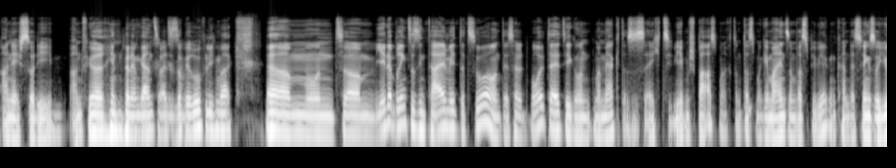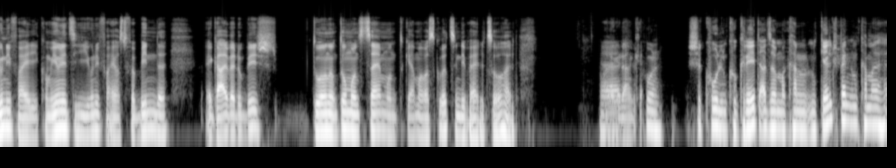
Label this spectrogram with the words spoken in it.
Anja ist so die Anführerin von dem Ganzen, weil sie so beruflich macht. Ähm, und ähm, jeder bringt so seinen Teil mit dazu und ist halt wohltätig und man merkt, dass es echt jedem Spaß macht und dass man gemeinsam was bewirken kann. Deswegen so Unify, die Community, Unify aus Verbinde, egal wer du bist, tun, tun wir uns zusammen und gerne mal was Gutes in die Welt, so halt. Ja, schon cool. Ist schon cool und konkret. Also man kann mit Geld spenden, kann man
